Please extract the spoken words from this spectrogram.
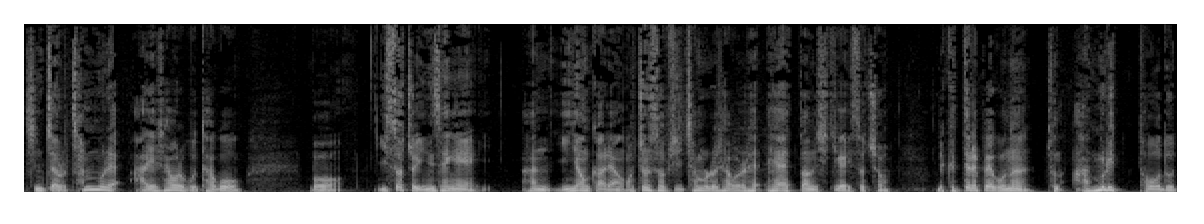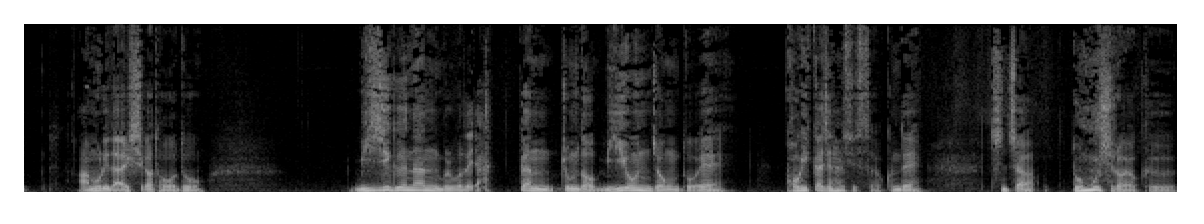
진짜로 찬물에 아예 샤워를 못 하고 뭐 있었죠 인생에 한 2년 가량 어쩔 수 없이 찬물로 샤워를 해, 해야 했던 시기가 있었죠. 근데 그때를 빼고는 전 아무리 더워도 아무리 날씨가 더워도 미지근한 물보다 약간 좀 더 미온 정도의 거기까지는 할 수 있어요. 근데 진짜 너무 싫어요. 그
